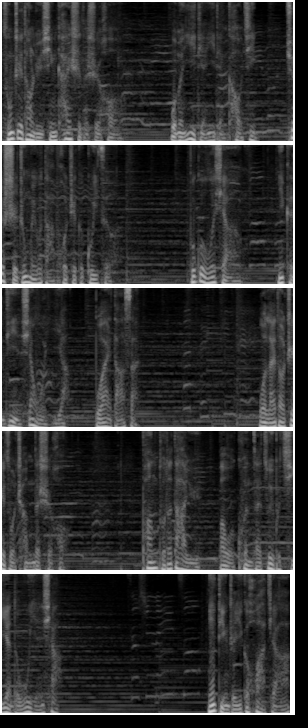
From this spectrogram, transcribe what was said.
从这趟旅行开始的时候，我们一点一点靠近，却始终没有打破这个规则。不过我想，你肯定也像我一样不爱打伞。我来到这座城的时候。滂沱的大雨把我困在最不起眼的屋檐下。你顶着一个画夹，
